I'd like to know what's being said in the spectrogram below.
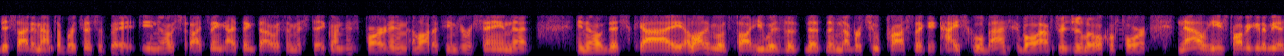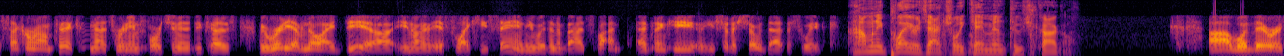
Decided not to participate. You know, so I think I think that was a mistake on his part, and a lot of teams were saying that you know, this guy, a lot of people thought he was the, the, the number two prospect in high school basketball after Jahlil Okafor. Now he's probably going to be a second round pick. And that's really unfortunate because we really have no idea, you know, if, like he's saying, he was in a bad spot. I think he, he should have showed that this week. How many players actually came into Chicago? Uh, well, there were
